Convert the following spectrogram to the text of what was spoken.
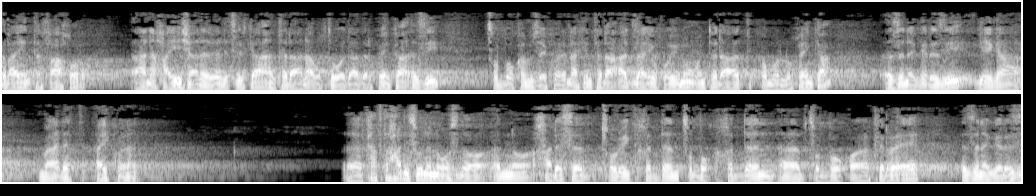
ጥራይ ንተፋኹር ኣነ ሓይሽ ኣነ በልፅ ኢልካ እንተ ናብኡ ክተወዳደር ኮይንካ እዚ ፅቡቕ ከም ዘይኮነ ላኪን እተ ኣድላዩ ኮይኑ እንተ ትጥቀመሉ ኮይንካ እዚ ነገር እዚ ጌጋ ማለት ኣይኮነን ካብቲ ሓዲስ እውን እንወስዶ እ ሓደ ሰብ ፅሩይ ክክደን ፅቡቕ ክክደን ኣብ ፅቡቕ ክረአ እዚ ነገር እዚ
